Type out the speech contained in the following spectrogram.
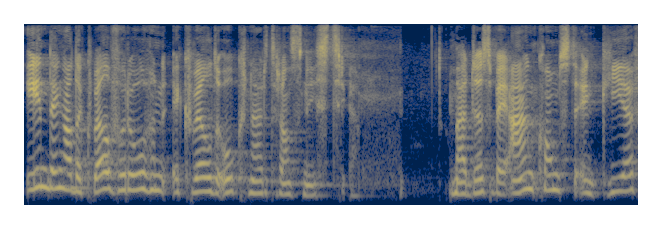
Eén ding had ik wel voor ogen, ik wilde ook naar Transnistrië. Maar dus bij aankomst in Kiev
